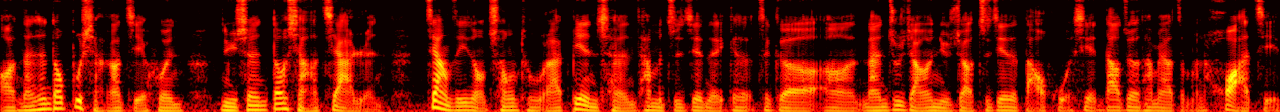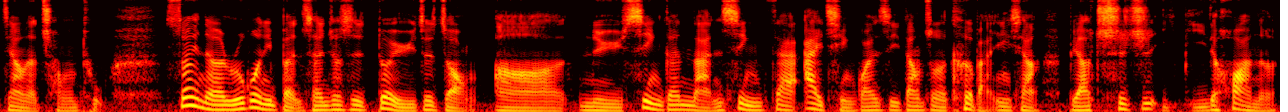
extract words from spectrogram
哦，男生都不想要结婚，女生都想要嫁人。这样子一种冲突来变成他们之间的一个这个呃男主角和女主角之间的导火线，到最后他们要怎么化解这样的冲突？所以呢，如果你本身就是对于这种呃女性跟男性在爱情关系当中的刻板印象比较嗤之以鼻的话呢，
